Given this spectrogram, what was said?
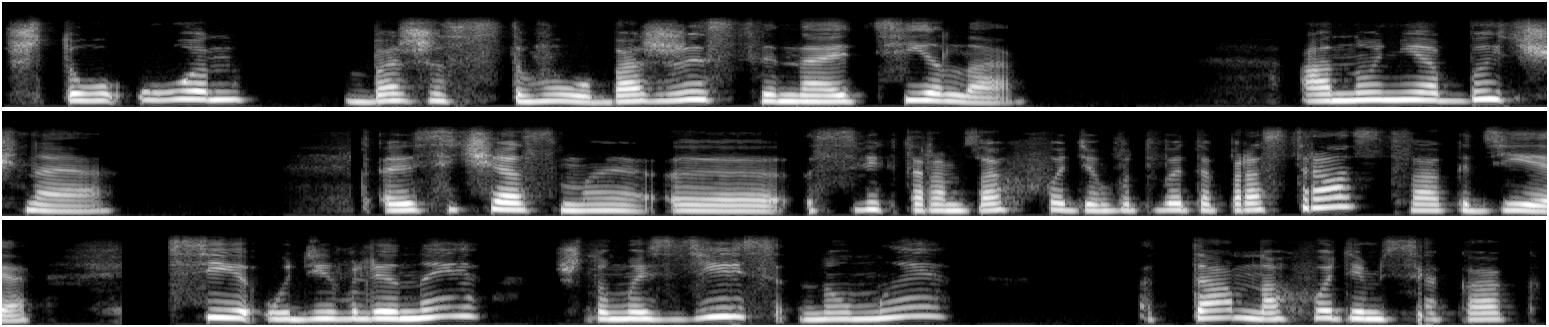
что он божество, божественное тело, оно необычное, сейчас мы э, с Виктором заходим вот в это пространство, где все удивлены, что мы здесь, но мы там находимся как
